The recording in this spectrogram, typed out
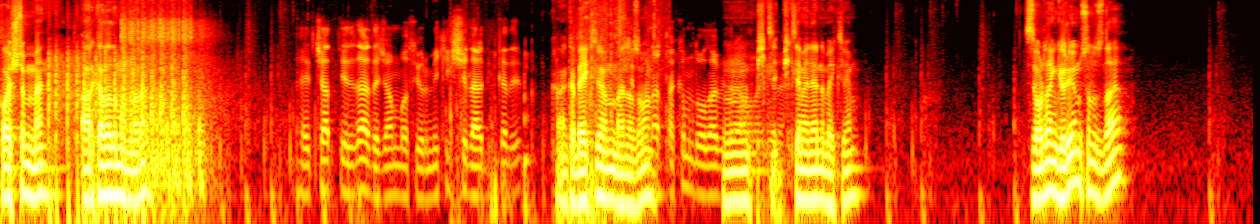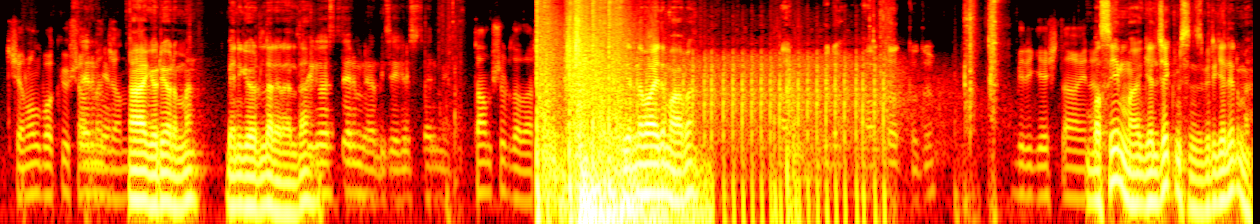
Koştum ben. Arkaladım onları. Headshot yediler de can basıyorum. İki kişiler dikkat edin. Kanka bekliyorum ben o zaman. Bunlar takım da olabilir. Hmm, pikle- göre. piklemelerini bekliyorum. Siz oradan görüyor musunuz daha? Şenol bakıyor şu an ben canlı. Ha görüyorum ben. Beni gördüler Bize herhalde. göstermiyor, bize göstermiyor. Tam şuradalar. Birini baydım abi. Biri altı atladı. Biri geçti aynen. Basayım mı? Gelecek misiniz? Biri gelir mi?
